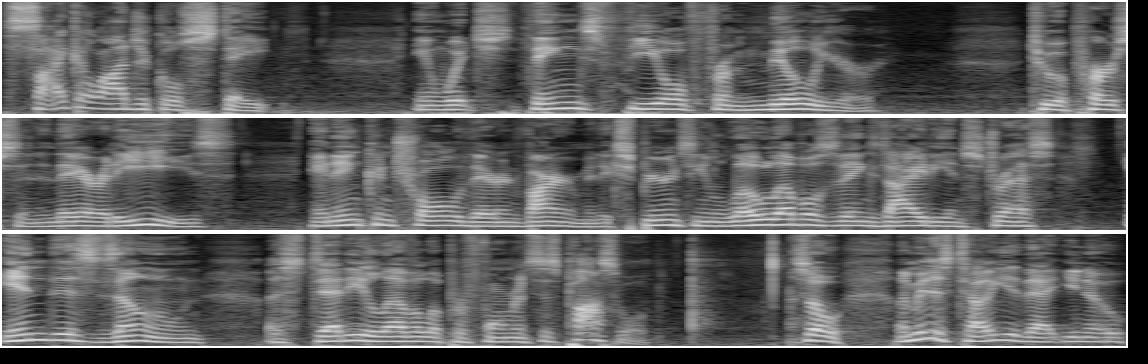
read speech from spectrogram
psychological state in which things feel familiar to a person, and they are at ease and in control of their environment, experiencing low levels of anxiety and stress. In this zone, a steady level of performance is possible. So let me just tell you that you know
